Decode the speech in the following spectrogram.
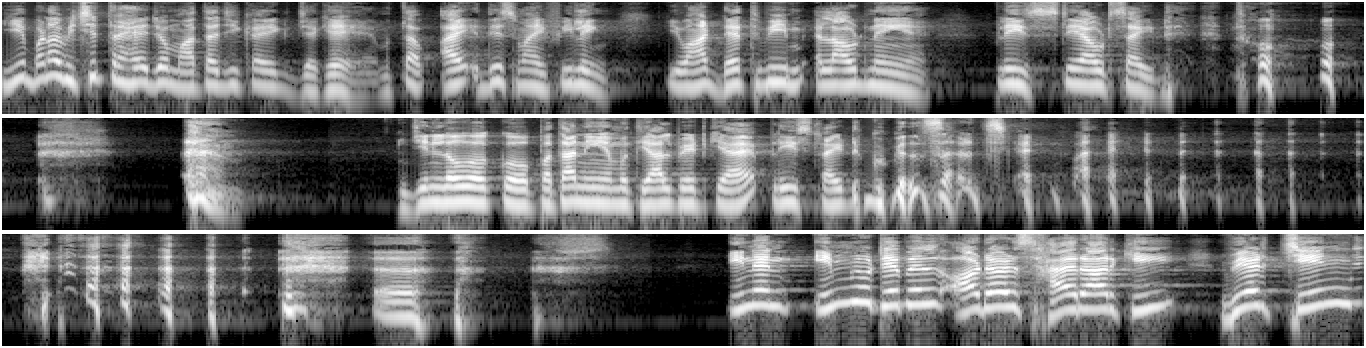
ये बड़ा विचित्र है जो माता जी का एक जगह है। मतलब आई दिस माई फीलिंग कि वहाँ डेथ भी अलाउड नहीं है। प्लीज़ स्टे आउटसाइड तो जिन लोगों को पता नहीं है मुथियाल पेट क्या है please try to Google search in an immutable orders higher are key where change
